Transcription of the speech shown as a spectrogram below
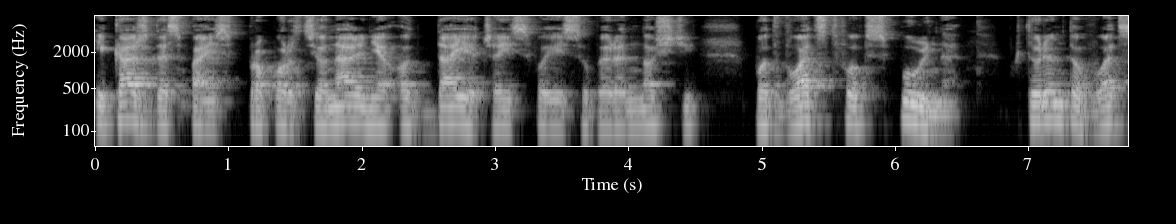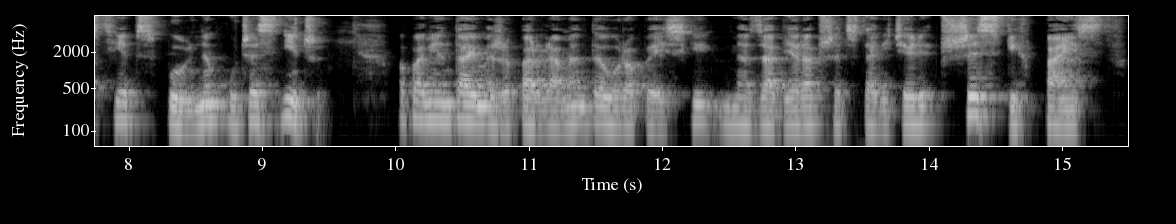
i każde z państw proporcjonalnie oddaje część swojej suwerenności pod władztwo wspólne, w którym to władztwie wspólnym uczestniczy. Bo pamiętajmy, że Parlament Europejski zabiera przedstawicieli wszystkich państw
